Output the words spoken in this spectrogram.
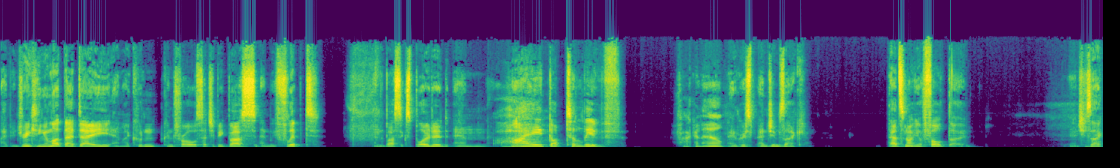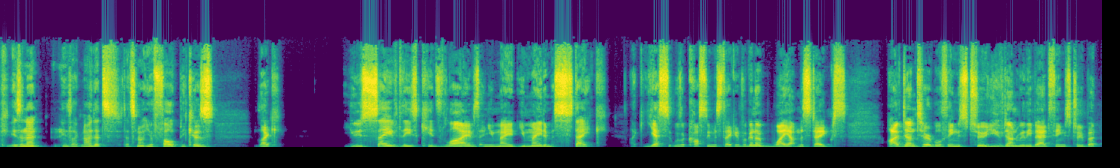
I'd been drinking a lot that day and I couldn't control such a big bus and we flipped and the bus exploded and oh. I got to live. Fucking hell. And Chris and Jim's like, That's not your fault though. And she's like, Isn't it? And he's like, No, that's that's not your fault because like you saved these kids' lives and you made you made a mistake. Like, yes, it was a costly mistake. And if we're gonna weigh up mistakes, I've done terrible things too. You've done really bad things too. But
